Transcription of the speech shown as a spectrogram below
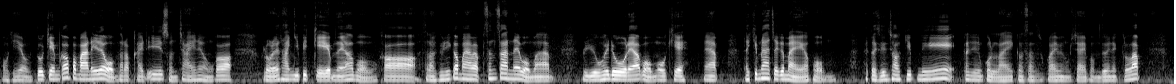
โอเคผมตัวเกมก็ประมาณนี้เลยผมสำหรับใครที่สนใจเนี่ยผมก็โหลดได้ทางยีพิเกมนะครับผมก็สำหรับคลิปนี้ก็มาแบบสั้นๆนะผมมารีวิวให้ดูนะครับผมโอเคนะครับแล้วคลิปหน้าเจอกันใหม่ครับผม ถ้าเกิดชื่นชอบคลิปนี้ ก็อย่าลืมกดไลค์กด subscribe เป็นกำลังใจผมด้วยนะครับ ใน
